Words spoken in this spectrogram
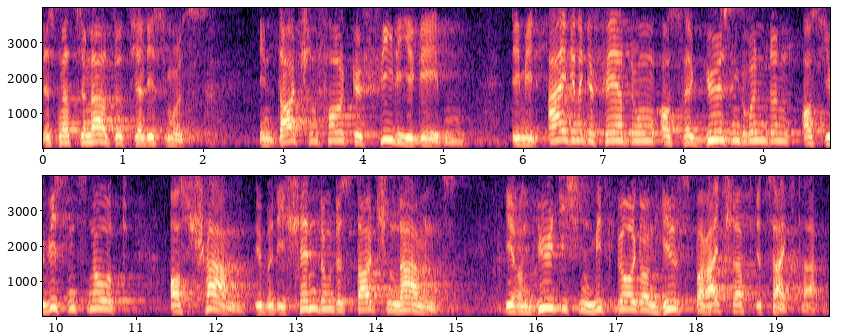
des Nationalsozialismus im deutschen Volke viele gegeben, die mit eigener Gefährdung aus religiösen Gründen, aus Gewissensnot, aus Scham über die Schändung des deutschen Namens ihren jüdischen Mitbürgern Hilfsbereitschaft gezeigt haben.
